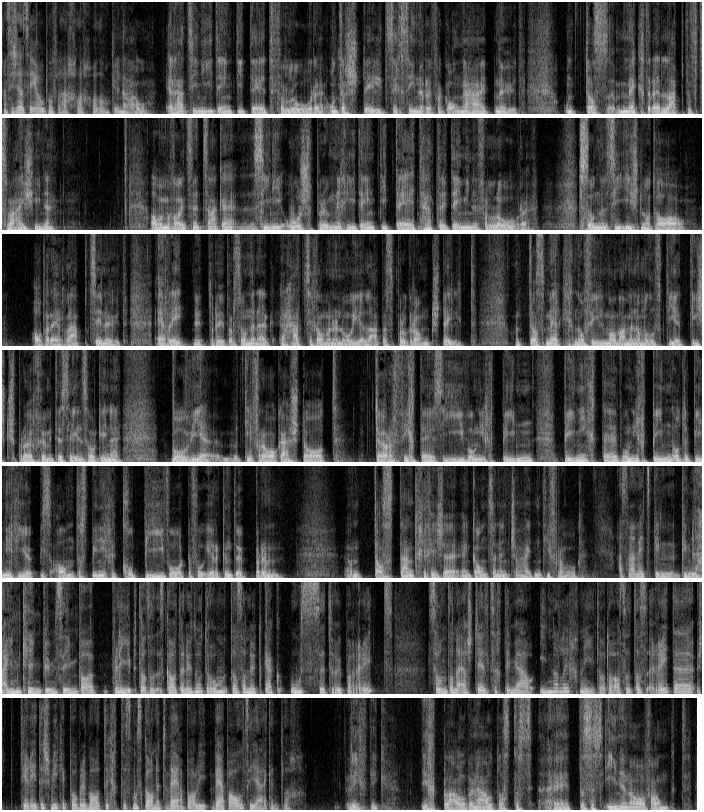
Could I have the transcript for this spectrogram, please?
Es ist ja sehr oberflächlich, oder? Genau. Er hat seine Identität verloren und er stellt sich seiner Vergangenheit nicht. Und das merkt er, er lebt auf zwei Schienen. Aber man kann jetzt nicht sagen, seine ursprüngliche Identität hat er in dem verloren, sondern sie ist noch da. Aber er lebt sie nicht. Er redet nicht darüber, sondern er, er hat sich an ein neues Lebensprogramm gestellt. Und das merke ich noch viel mal, wenn man einmal auf die Tischgespräche mit der Seelsorge wo wir die Frage steht, darf ich der sein, wo ich bin? Bin ich der, wo ich bin? Oder bin ich in etwas anderes? Bin ich eine Kopie geworden von irgendjemandem? Und das, denke ich, ist eine, eine ganz entscheidende Frage. Also wenn man jetzt beim, beim Lion King, beim Simba bleibt, oder? es geht ja nicht nur darum, dass er nicht gegen außen darüber redet, sondern er stellt sich dem ja auch innerlich nicht, oder? Also das Reden, die Reden-Schwiegeproblematik, das muss gar nicht verbal, verbal sein eigentlich. Richtig ich glaube auch, dass, das, äh, dass es innen anfängt.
